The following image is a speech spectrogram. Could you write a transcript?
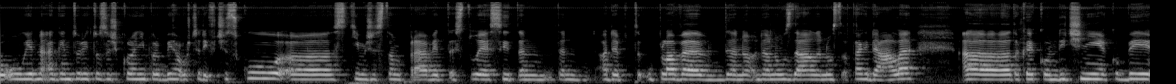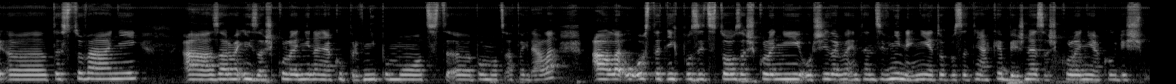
uh, u jedné agentury to ze školení probíhá už tedy v Česku s tím, že se tam právě testuje, si ten, ten adept uplave dan, danou vzdálenost a tak dále. Také kondiční jakoby, testování a zároveň i zaškolení na nějakou první pomoc, eh, pomoc a tak dále. Ale u ostatních pozic to zaškolení určitě takhle intenzivní není. Je to v podstatě nějaké běžné zaškolení, jako když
